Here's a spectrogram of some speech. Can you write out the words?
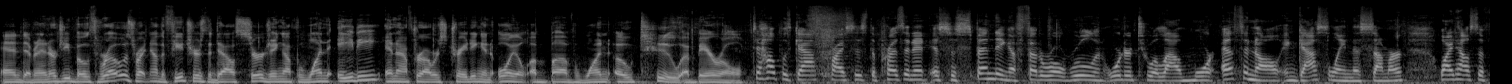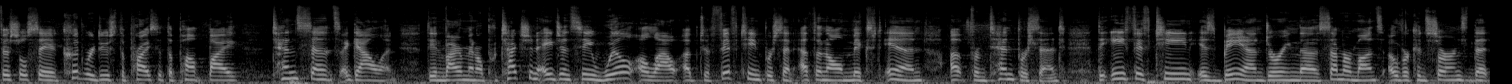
and Devon Energy both rose. Right now, the futures, the Dow surging up 180, and after hours trading, and oil above 102 a barrel. To help with gas prices, the president is suspending a federal rule in order to allow more ethanol in gasoline this summer. White House officials say it could reduce the price at the pump by 10 cents a gallon. The Environmental Protection Agency will allow up to 15% ethanol mixed in, up from 10%. The E15 is banned during the summer months over concerns that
